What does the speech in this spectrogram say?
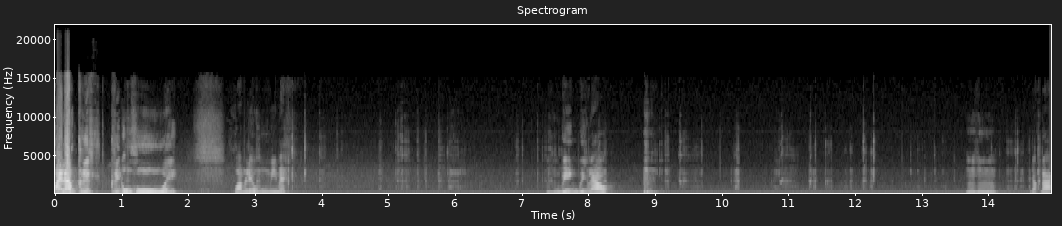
ไปแล้วคริส คริส โอ้โห ความเร็วมึงมีไหม วิ่ง วิ่งแล้วอือหือ ดักได้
